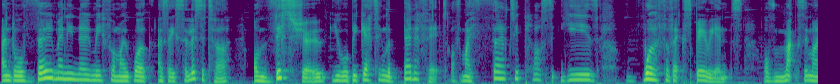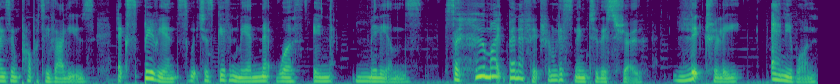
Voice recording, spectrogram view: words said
and although many know me for my work as a solicitor, on this show you will be getting the benefit of my 30 plus years worth of experience of maximizing property values, experience which has given me a net worth in millions. So, who might benefit from listening to this show? Literally anyone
